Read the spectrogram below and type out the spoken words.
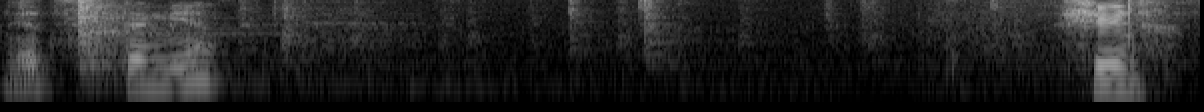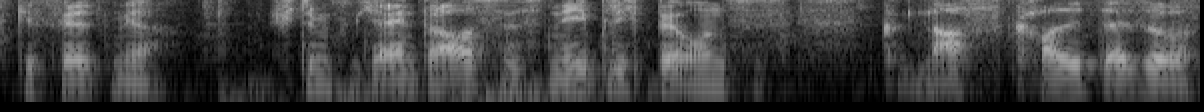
jetzt bei mir. Schön, gefällt mir stimmt mich ein. Draußen ist neblig bei uns, ist nasskalt, also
